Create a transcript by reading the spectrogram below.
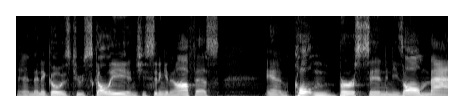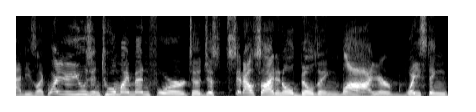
And then it goes to Scully, and she's sitting in an office and Colton bursts in and he's all mad. He's like, What are you using two of my men for to just sit outside an old building? Blah, you're wasting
